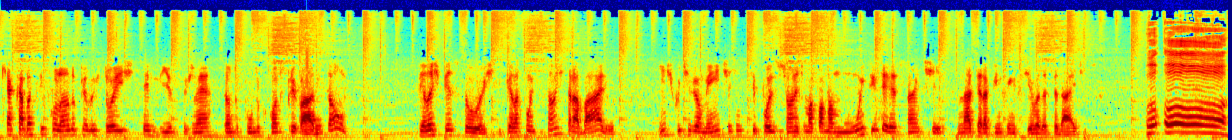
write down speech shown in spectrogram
que acaba circulando pelos dois serviços, né? Tanto público quanto privado. Então, pelas pessoas e pela condição de trabalho, indiscutivelmente a gente se posiciona de uma forma muito interessante na terapia intensiva da cidade. O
